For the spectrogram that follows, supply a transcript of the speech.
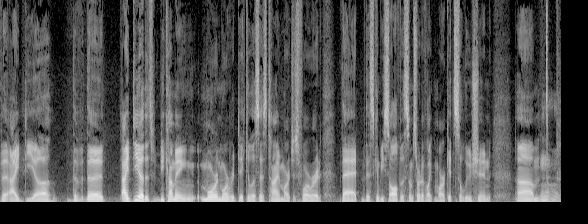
the idea the the idea that's becoming more and more ridiculous as time marches forward that this can be solved with some sort of like market solution. Um,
